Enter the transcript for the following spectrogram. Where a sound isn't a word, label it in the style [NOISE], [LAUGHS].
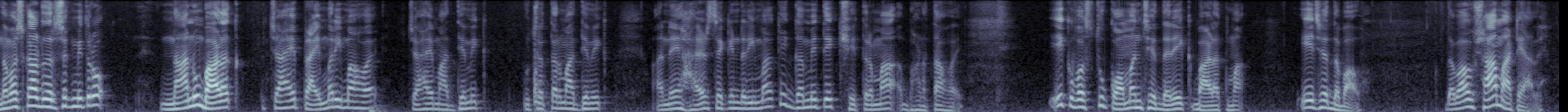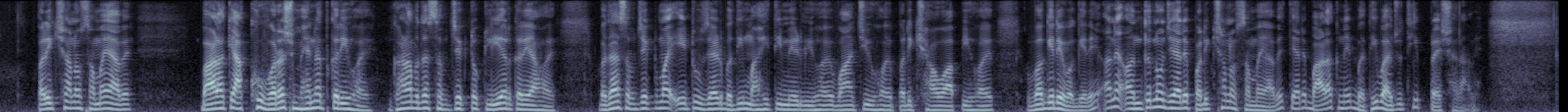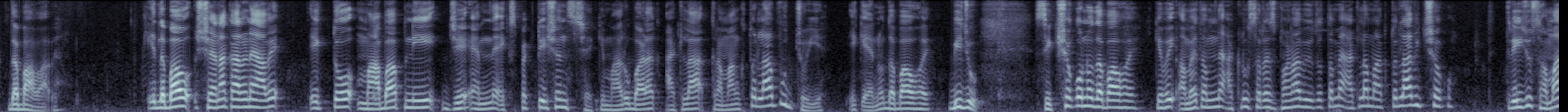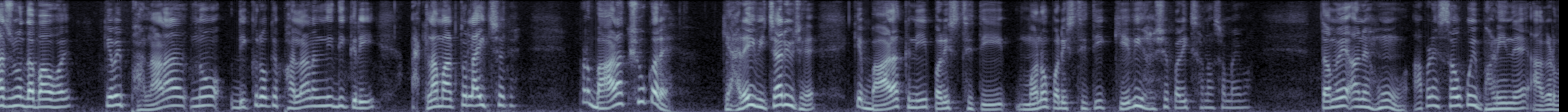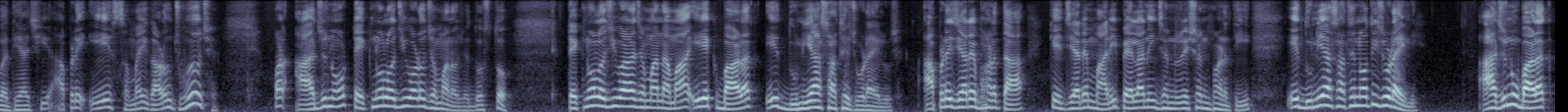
નમસ્કાર દર્શક મિત્રો. નાનું બાળક ચાહે પ્રાઇમરીમાં હોય, ચાહે માધ્યમિક, ઉચ્ચતર માધ્યમિક અને હાયર સેકન્ડરીમાં કે ગમે તે ક્ષેત્રમાં ભણતા હોય. એક વસ્તુ કોમન છે દરેક બાળકમાં, એ છે દબાવ. દબાવ શા માટે આવે? પરીક્ષાનો સમય આવે. બાળકે આખું વર્ષ મહેનત કરી હોય, ઘણા બધા સબ્જેક્ટો ક્લિયર કર્યા હોય. બધા સબ્જેક્ટમાં એ ટુ ઝેડ બધી માહિતી મેળવી હોય, વાંચ્યું હોય, પરીક્ષાઓ આપી હોય, વગેરે વગેરે. અને અંતનો જ્યારે પરીક્ષાનો સમય આવે, ત્યારે બાળકને બધી બાજુથી પ્રેશર આવે. દબાવ આવે. એ દબાવ શેના કારણે આવે? એક તો મા બાપની જે એમને એક્સપેક્ટેશન્સ છે કે મારું બાળક આટલા ક્રમાંક તો લાવવું જ જોઈએ. એક એનો દબાવ હોય. બીજું, શિક્ષકોનો દબાવ હોય કે ભાઈ, અમે તમને આટલું સરસ ભણાવ્યું તો તમે આટલા માર્ક તો લાવી જ શકો. ત્રીજું સમાજનો દબાવ હોય કે ભાઈ ફલાણાનો દીકરો કે ફલાણાની દીકરી આટલા માર્ક તો લાવી જ શકે. પણ બાળક શું કરે? ક્યારેય વિચાર્યું છે કે બાળકની પરિસ્થિતિ, મનોપરિસ્થિતિ કેવી હશે પરીક્ષાના સમયમાં? તમે અને હું, આપણે સૌ કોઈ ભણીને આગળ વધ્યા છીએ. આપણે એ સમયગાળો જોયો છે. પણ આજનો ટેકનોલોજીવાળો જમાનો છે. દોસ્તો ટેકનોલોજીવાળા જમાનામાં એક બાળક એ દુનિયા સાથે જોડાયેલું છે. આપણે જ્યારે ભણતા કે જ્યારે મારી પહેલાંની જનરેશન ભણતી, એ દુનિયા સાથે નહોતી જોડાયેલી. આજનું બાળક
